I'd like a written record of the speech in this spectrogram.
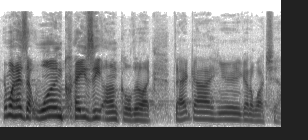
Everyone has that one crazy uncle. They're like, that guy here, you got to watch him.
